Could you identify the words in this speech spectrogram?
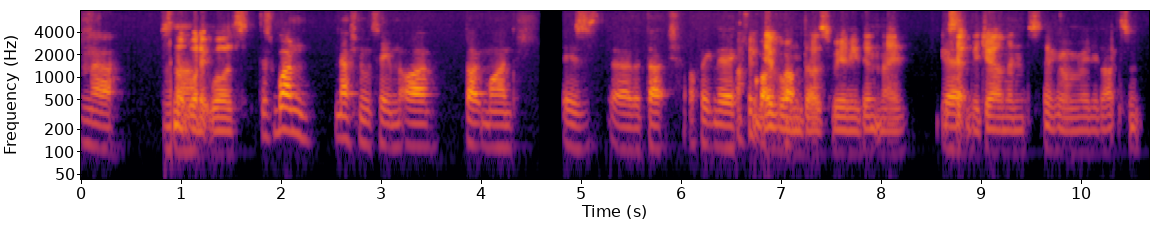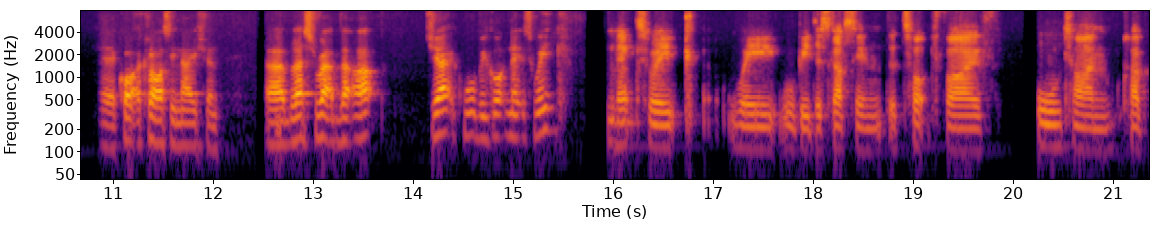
No, It's No. not what it was. there's one national team that I don't mind is uh, the Dutch. I think they're I think quite, everyone does really, didn't they? Yeah. Except the Germans. Everyone really likes them. yeah, quite a classy nation. Uh, let's wrap that up. Jack, what we got next week? Next week we will be discussing the top five all-time club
